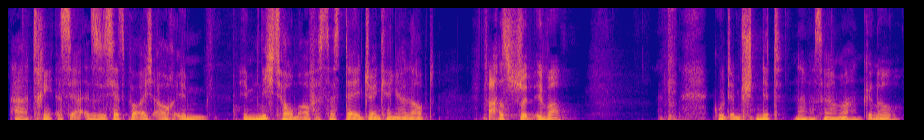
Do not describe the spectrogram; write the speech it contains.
Ah, trink, ist ja, also ist jetzt bei euch auch im, im Nicht-Homeoffice das Day-Drinking erlaubt? War es schon immer. Gut im Schnitt, ne? Was soll man machen? Genau.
